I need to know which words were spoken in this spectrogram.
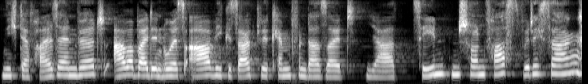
nicht der Fall sein wird. Aber bei den USA, wie gesagt, wir kämpfen da seit Jahrzehnten schon fast, würde ich sagen.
